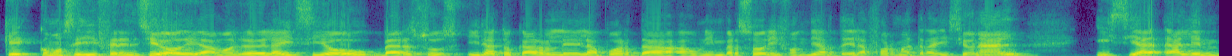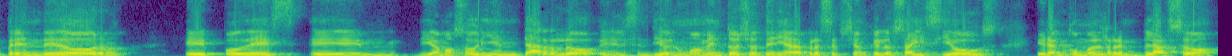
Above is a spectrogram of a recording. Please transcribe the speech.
¿Qué, ¿Cómo se diferenció, digamos, lo del ICO versus ir a tocarle la puerta a un inversor y fondearte de la forma tradicional? Y si al emprendedor eh, podés, em, digamos, orientarlo en el sentido, en un momento yo tenía la percepción que los ICOs eran como el reemplazo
